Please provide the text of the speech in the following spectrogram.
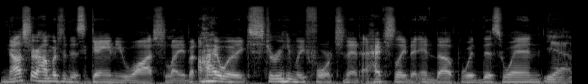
Not sure how much of this game you watched, Lay, but I was extremely fortunate actually to end up with this win. Yeah.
